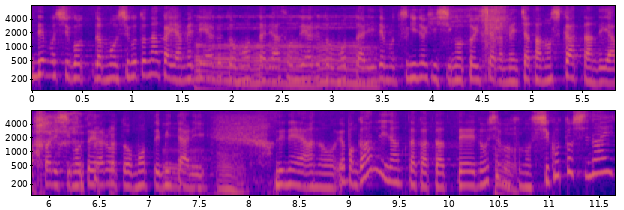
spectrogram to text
でも仕事もう仕事なんか辞めてやると思ったりうん。遊んでやると思ったりでも次の日仕事行ったらめっちゃ楽しかったんでやっぱり仕事やろうと思ってみたりでねあのやっぱがんになった方ってどうしてもその仕事しないっ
